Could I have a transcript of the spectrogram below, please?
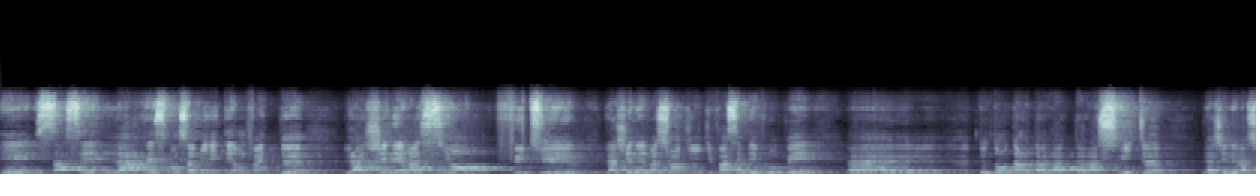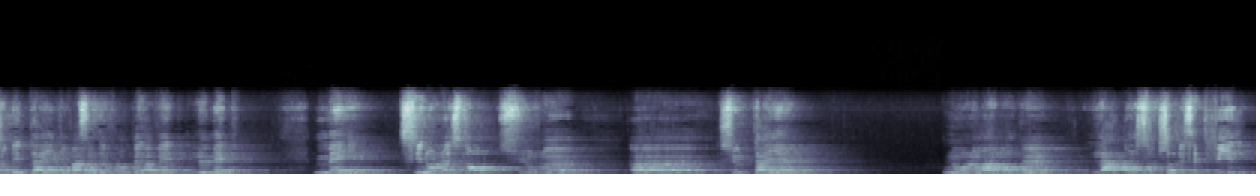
et ça c'est la responsabilité en fait de la génération future, la génération qui, va se développer euh, dans, la, suite, la génération des tailles qui va se développer avec le mec. Mais si nous restons sur euh, euh, sur Caïn, nous remarquons que la construction de cette ville,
